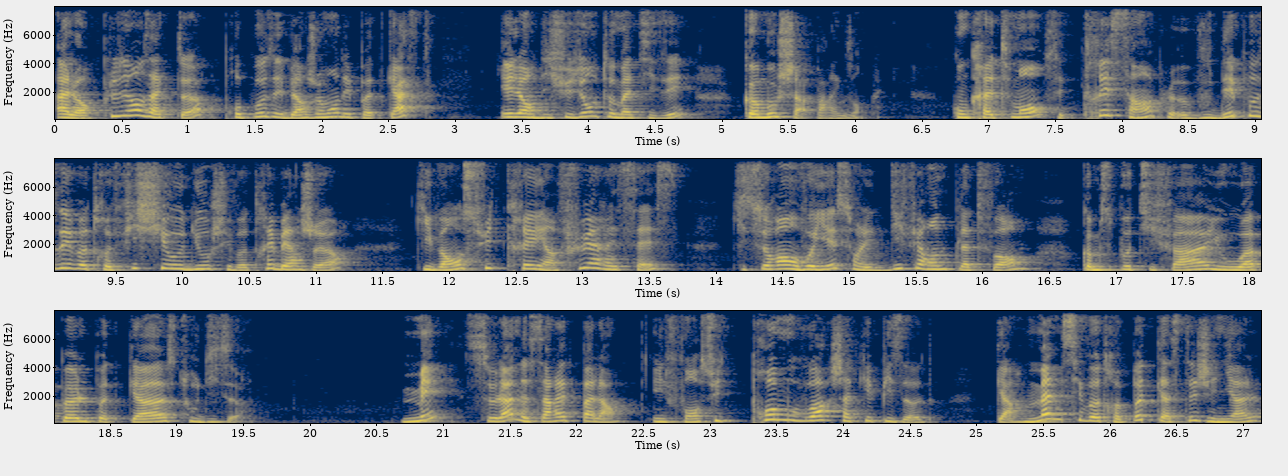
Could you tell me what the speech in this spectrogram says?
Alors, plusieurs acteurs proposent l'hébergement des podcasts et leur diffusion automatisée, comme Ocha par exemple. Concrètement, c'est très simple, vous déposez votre fichier audio chez votre hébergeur, qui va ensuite créer un flux RSS qui sera envoyé sur les différentes plateformes comme Spotify ou Apple Podcast ou Deezer. Mais cela ne s'arrête pas là. Il faut ensuite promouvoir chaque épisode. Car même si votre podcast est génial,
